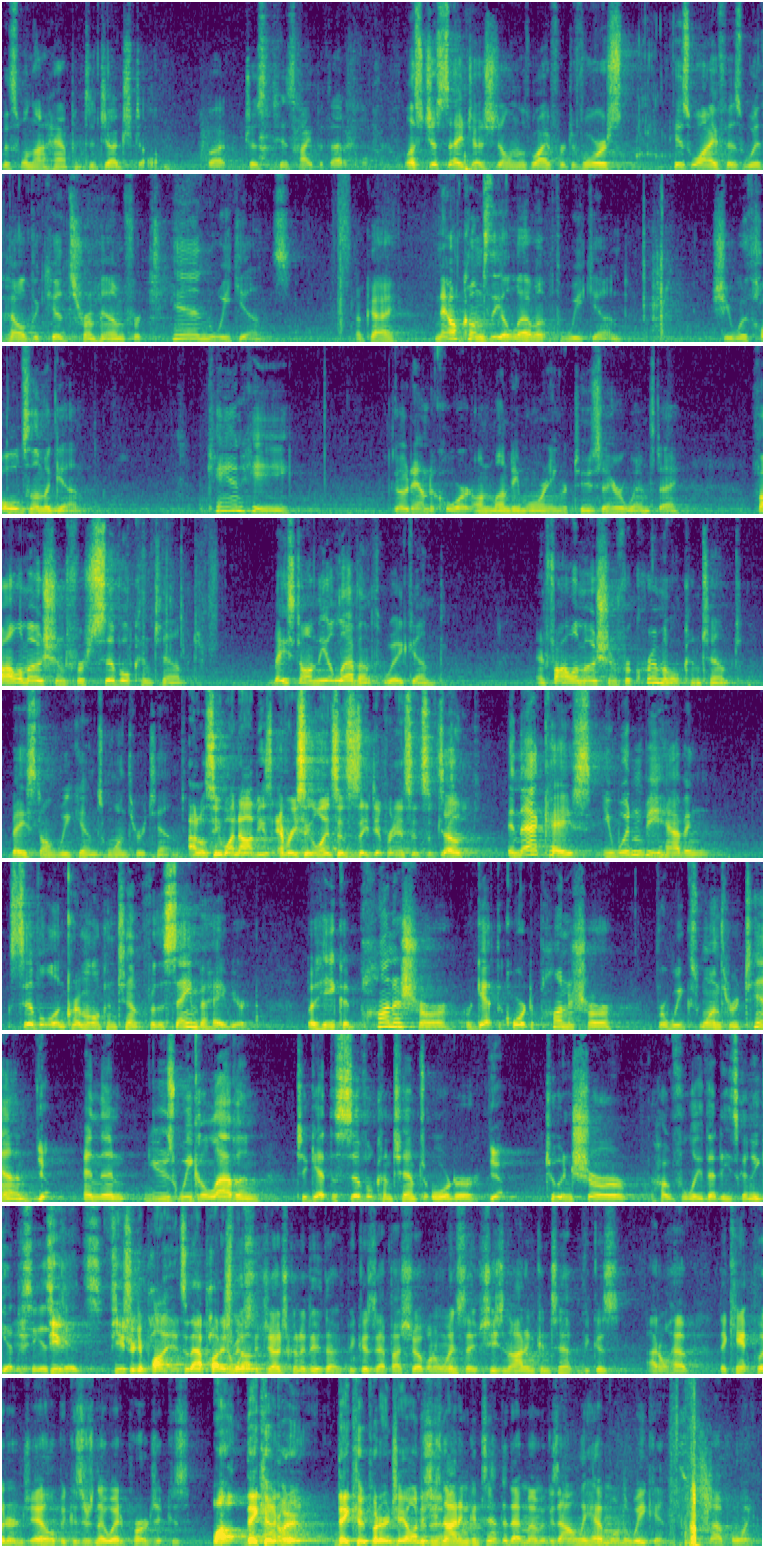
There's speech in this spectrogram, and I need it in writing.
this will not happen to Judge Dillon, but just his hypothetical. Let's just say Judge Dillon and his wife are divorced. His wife has withheld the kids from him for 10 weekends, okay? Now comes the 11th weekend. She withholds them again. Can he go down to court on Monday morning or Tuesday or Wednesday, file a motion for civil contempt based on the 11th weekend, and file a motion for criminal contempt based on weekends 1 through 10. I don't see why not, because every single instance is a different instance of So contempt. in that case, you wouldn't be having civil and criminal contempt for the same behavior, but he could punish her or get the court to punish her for weeks 1 through 10. Yeah. And then use week 11 to get the civil contempt order Yeah. To ensure, hopefully, that he's going to get to see his Fu- kids. Future compliance, so that And punishment what's on the judge gonna do though? Because if I show up on a Wednesday, she's not in contempt because I don't have, they can't put her in jail because there's no way to purge it because, Well, they could put her, they could put her in jail under but she's the, not in contempt at that moment because I only have them on the weekends. That's my point.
